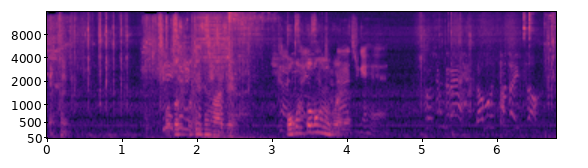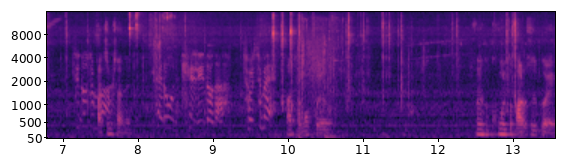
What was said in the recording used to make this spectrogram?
어떻게, 어떻게 생각하세요? 보급 또 먹는 거예요. 나중에 해. 조심들해. 너무 흩어져 있어. 지도 좀 봐. 아침 차네. 새로운 킬 리더다. 조심해. 하나 더 먹고요. 그럼 그 공을 또 바로 쓸 거예요.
